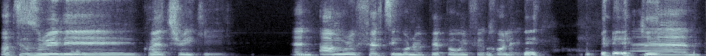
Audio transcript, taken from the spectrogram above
that is really quite tricky. And I'm reflecting on a paper with a colleague. okay. And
